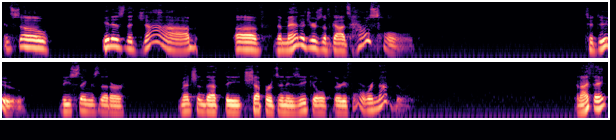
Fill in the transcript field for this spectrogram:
And so it is the job of the managers of God's household to do these things that are mentioned that the shepherds in Ezekiel 34 were not doing. And I think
